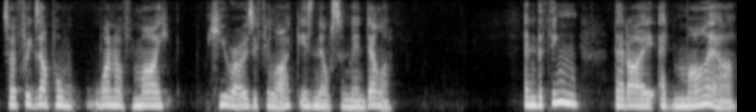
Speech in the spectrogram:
So, for example, one of my heroes, if you like, is Nelson Mandela. And the thing that I admire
